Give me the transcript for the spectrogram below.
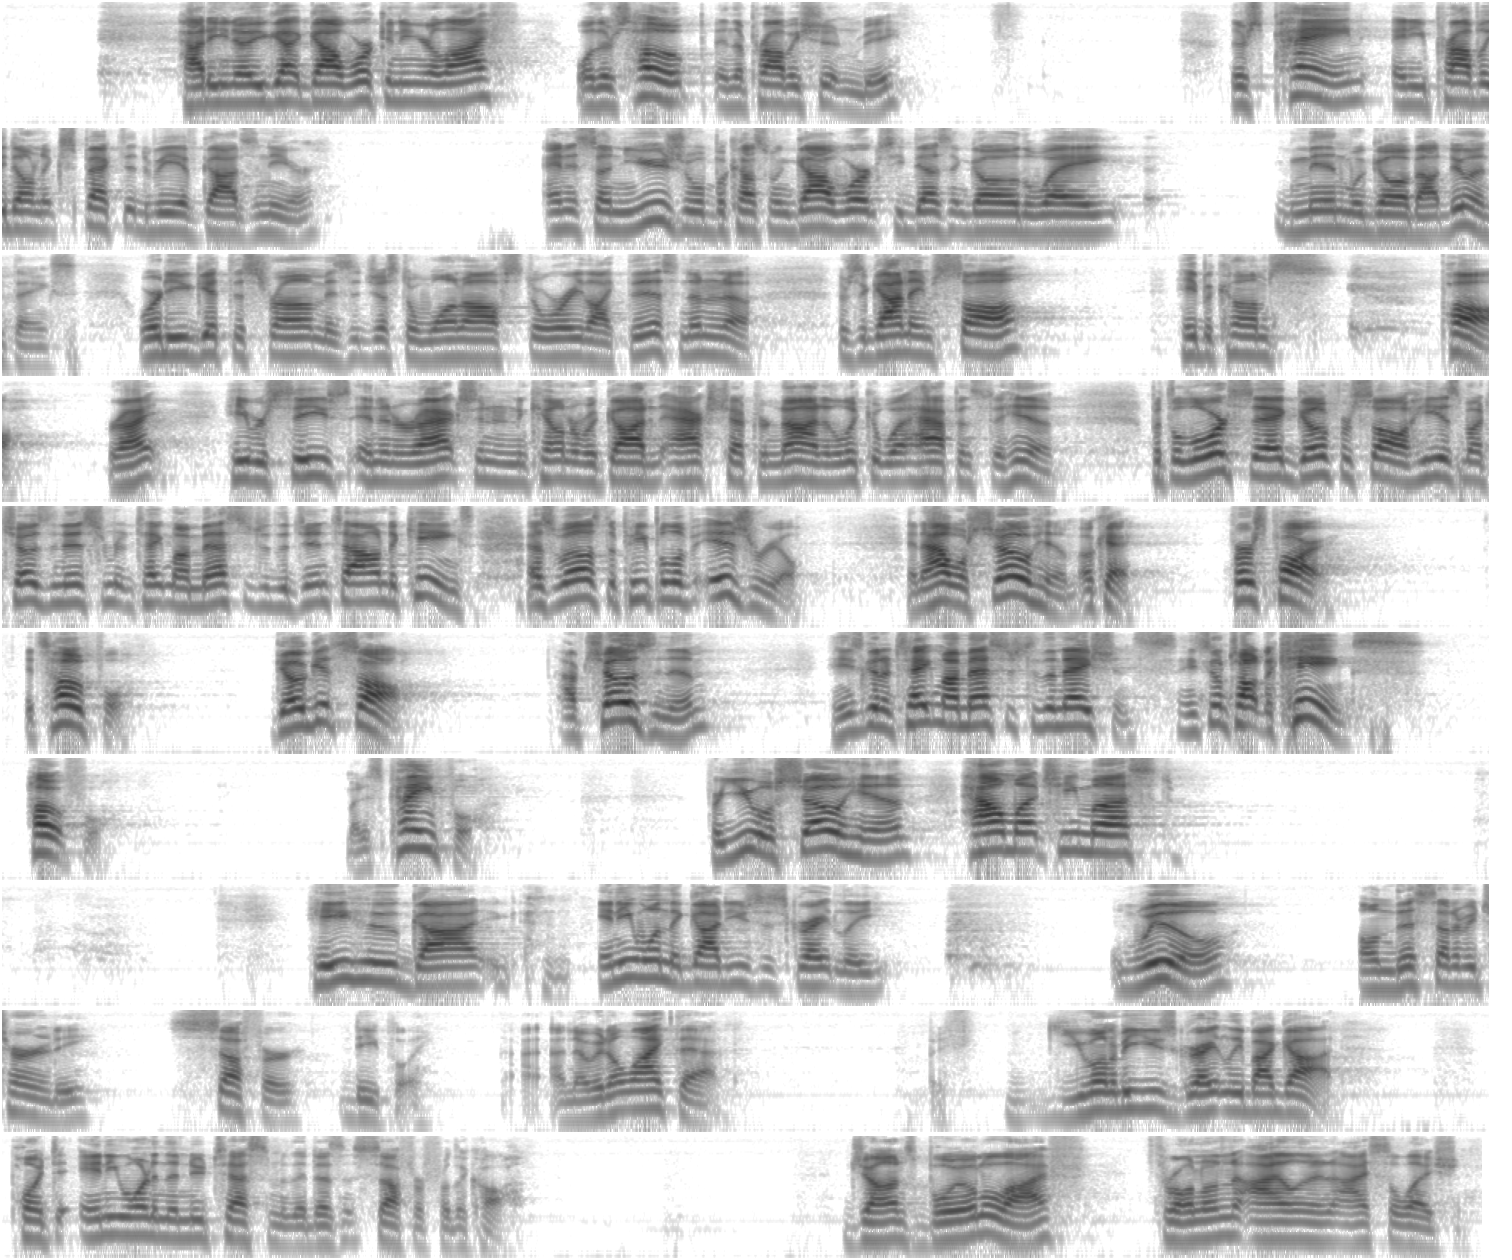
How do you know you got God working in your life? Well, there's hope, and there probably shouldn't be. There's pain, and you probably don't expect it to be if God's near. And it's unusual because when God works, He doesn't go the way men would go about doing things. Where do you get this from? Is it just a one off story like this? No, no, no. There's a guy named Saul. He becomes Paul, right? He receives an interaction, an encounter with God in Acts chapter 9, and look at what happens to him. But the Lord said, Go for Saul. He is my chosen instrument to take my message to the Gentile and to kings, as well as the people of Israel. And I will show him. Okay, first part. It's hopeful. Go get Saul. I've chosen him. And he's going to take my message to the nations. He's going to talk to kings. Hopeful. But it's painful. For you will show him how much he must. He who God, anyone that God uses greatly, will on this side of eternity suffer deeply. I know we don't like that. But if you want to be used greatly by God, point to anyone in the New Testament that doesn't suffer for the call. John's boiled alive, thrown on an island in isolation.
